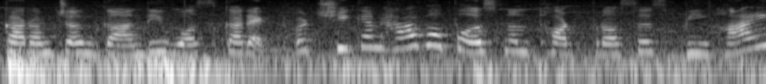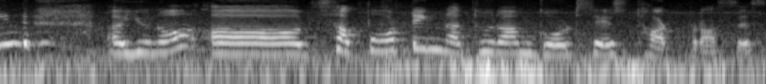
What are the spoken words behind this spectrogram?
Karamchand Gandhi was correct. But she can have a personal thought process behind, uh, you know, uh, supporting Nathuram Godse's thought process.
